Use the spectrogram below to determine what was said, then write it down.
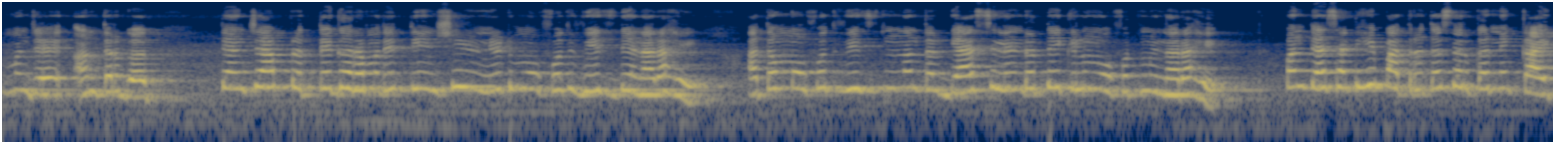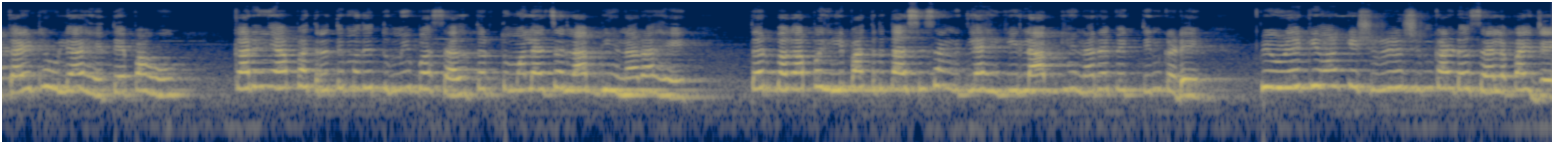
म्हणजे अंतर्गत त्यांच्या प्रत्येक घरामध्ये तीनशे युनिट मोफत वीज देणार आहे. आता मोफत वीज नंतर गॅस सिलेंडर देखील मोफत मिळणार आहे. पण त्यासाठी ही पात्रता सरकारने काय काय ठेवले आहे ते पाहू. कारण या पात्रतेमध्ये तुम्ही बसाल तर तुम्हाला याचा लाभ घेणार आहे. तर बघा पहिली पात्रता असे सांगितले आहे की लाभ घेणाऱ्या व्यक्तींकडे पिवळे किंवा केशरी रेशन कार्ड असायला पाहिजे.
